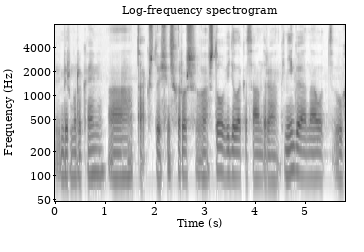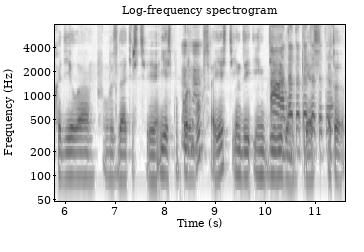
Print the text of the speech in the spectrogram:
в мир Мураками. А, так, что еще из хорошего? Что увидела Кассандра? Книга, она вот выходила в издательстве. Есть Popcorn Мгм. Books, а есть Indi- А, Individuum да, да, да, да, Press. да, да. Это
